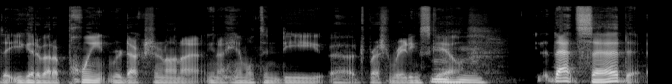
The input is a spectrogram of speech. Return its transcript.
That you get about a point reduction on a you know Hamilton D uh, depression rating scale. That said,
